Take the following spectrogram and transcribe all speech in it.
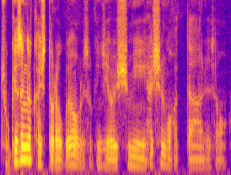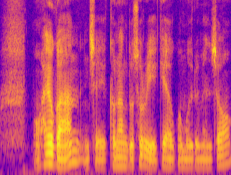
좋게 생각하시더라고요. 그래서 굉장히 열심히 하시는 것 같다. 그래서 뭐 하여간 이제 근황도 서로 얘기하고 뭐 이러면서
